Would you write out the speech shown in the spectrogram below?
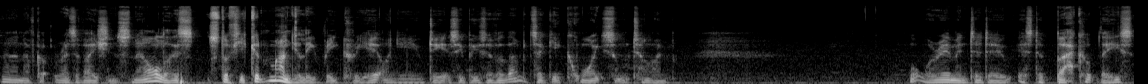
and I've got reservations. Now all of this stuff you could manually recreate on your new DHCP server, that would take you quite some time. What we're aiming to do is to back up these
